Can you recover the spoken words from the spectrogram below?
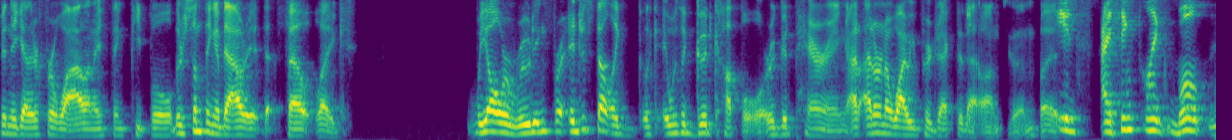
been together for a while, and I think people there's something about it that felt like we all were rooting for it. just felt like like it was a good couple or a good pairing. I, I don't know why we projected that onto them, but it's I think like well,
